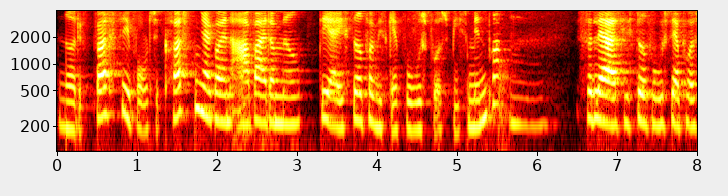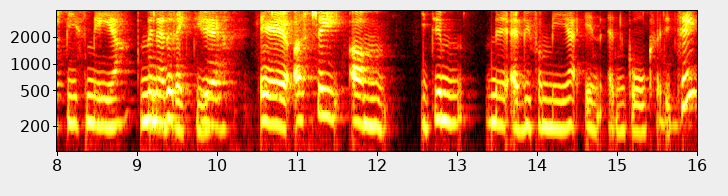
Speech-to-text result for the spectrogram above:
noget af det første i forhold til kosten, jeg går ind og arbejder med, det er i stedet for, at vi skal have fokus på at spise mindre, mm. Så lad os i stedet fokusere på at spise mere, men er det rigtige. Ja. Øh, og se om i det med, at vi får mere ind af den gode kvalitet,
